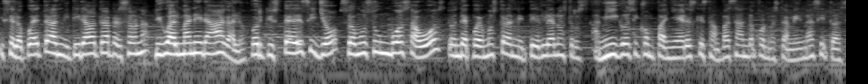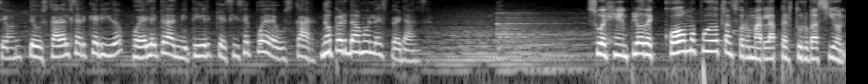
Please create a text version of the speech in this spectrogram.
y se lo puede transmitir a otra persona, de igual manera hágalo, porque ustedes y yo somos un voz a voz donde podemos transmitirle a nuestros amigos y compañeros que están pasando por nuestra misma situación de buscar al ser querido, poderle transmitir que sí se puede buscar. No perdamos la esperanza su ejemplo de cómo pudo transformar la perturbación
